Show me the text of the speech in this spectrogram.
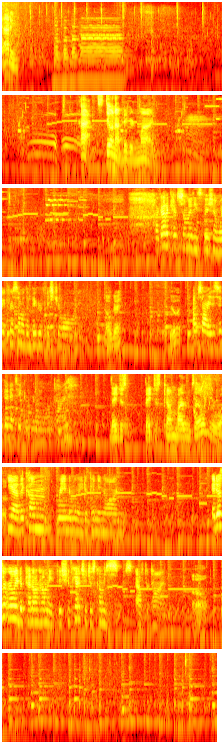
Got him. Ha! Still not bigger than mine. I gotta catch some of these fish and wait for some of the bigger fish to roll in. Okay. Do it. I'm sorry, this is gonna take a really long time. They just they just come by themselves or what? Yeah, they come randomly depending on. It doesn't really depend on how many fish you catch. It just comes after time. Oh.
